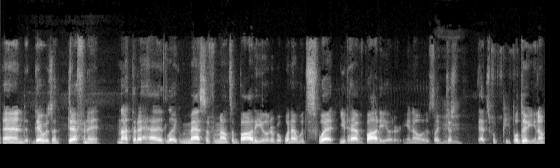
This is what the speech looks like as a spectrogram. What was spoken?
and there was a definite not that I had like massive amounts of body odor, but when I would sweat, you'd have body odor. You know, it was like just that's what people do. You know,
